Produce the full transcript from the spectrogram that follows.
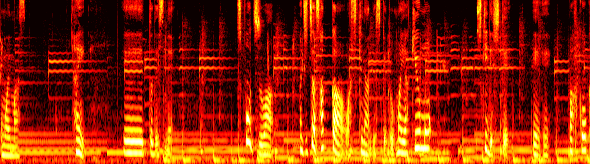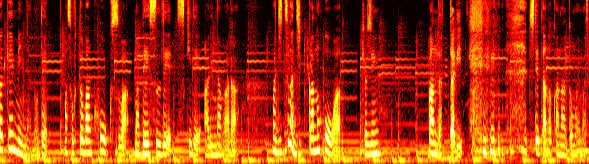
思います。はいえー、っとですねスポーツはまあ、実はサッカーは好きなんですけど、まあ、野球も好きでして、えーまあ、福岡県民なので、まあ、ソフトバンクホークスは、まあ、ベースで好きでありながら、まあ、実は実家の方は巨人ファンだったり してたのかなと思います。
